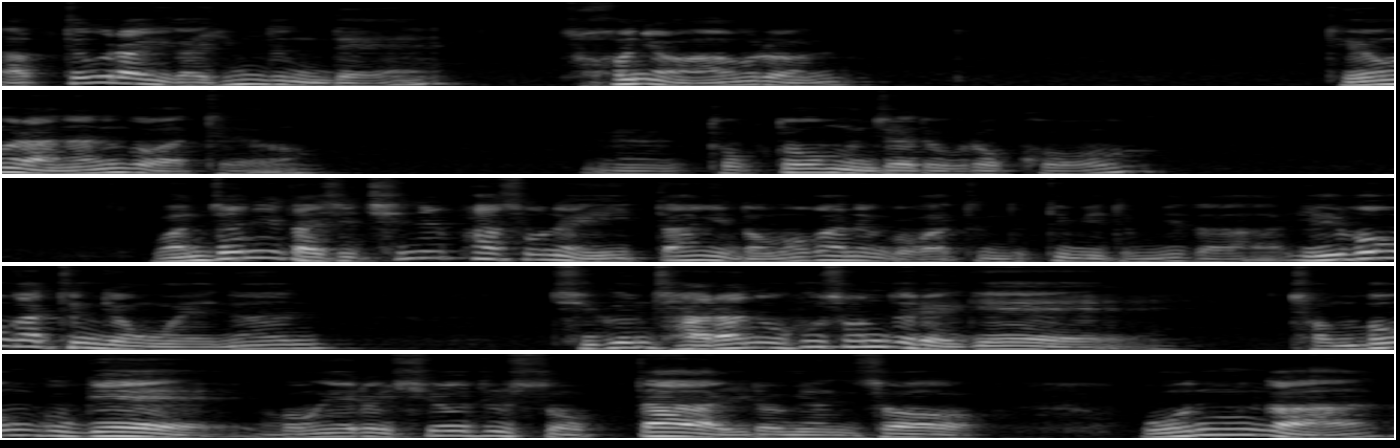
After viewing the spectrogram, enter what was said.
납득을 하기가 힘든데 전혀 아무런 대응을 안 하는 것 같아요. 예, 독도 문제도 그렇고 완전히 다시 친일파 손에 이 땅이 넘어가는 것 같은 느낌이 듭니다. 일본 같은 경우에는 지금 자라는 후손들에게 전범국의 멍해를 씌워줄 수 없다 이러면서 온갖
